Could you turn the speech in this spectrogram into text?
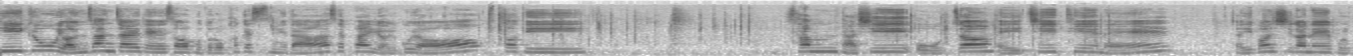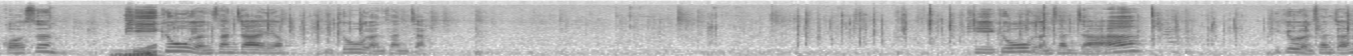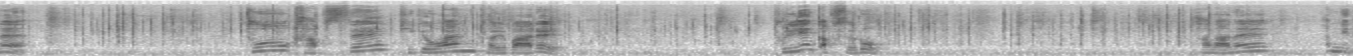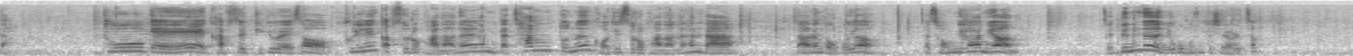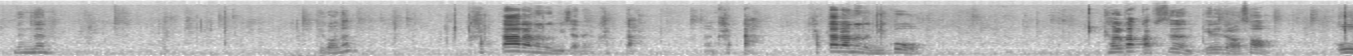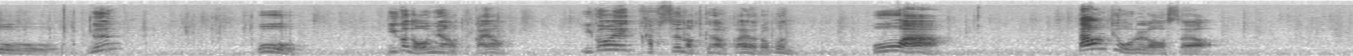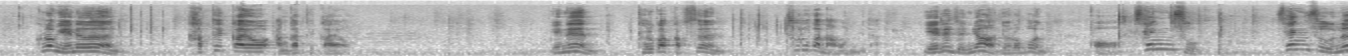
비교 연산자에 대해서 보도록 하겠습니다. 새 파일 열고요. 스터디 3-5.html 자, 이번 시간에 볼 것은 비교 연산자예요. 비교 연산자. 비교 연산자. 비교 연산자는 두 값을 비교한 결과를 불린 값으로 반환을 합니다. 두 개의 값을 비교해서 불린 값으로 반환을 합니다. 참 또는 거짓으로 반환을 한다. 라는 거고요. 자, 정리를 하면 이제 는는 요거 무슨 뜻이라고 그랬죠? 는는 이거는 같다라는 의미잖아요. 같다. 어, 같다. 같다라는 의미고 결과값은 예를 들어서 5는 5 이거 넣으면 어떨까요? 이거의 값은 어떻게 나올까요, 여러분? 5와 따옴표 5를 넣었어요. 그럼 얘는 같을까요? 안 같을까요? 얘는 결과값은 true가 나옵니다. 예를 들면 여러분 어, 생수 생수는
